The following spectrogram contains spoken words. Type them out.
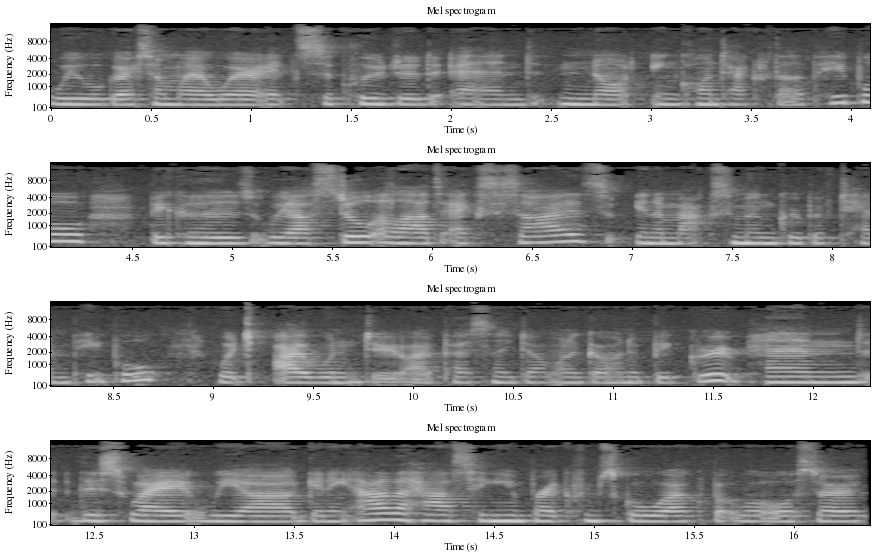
We will go somewhere where it's secluded and not in contact with other people because we are still allowed to exercise in a maximum group of 10 people which I wouldn't do. I personally don't want to go in a big group. And this way we are getting out of the house taking a break from schoolwork but we're also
